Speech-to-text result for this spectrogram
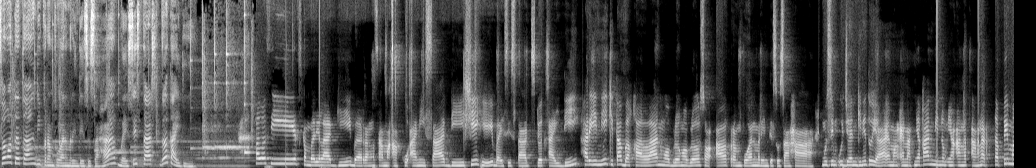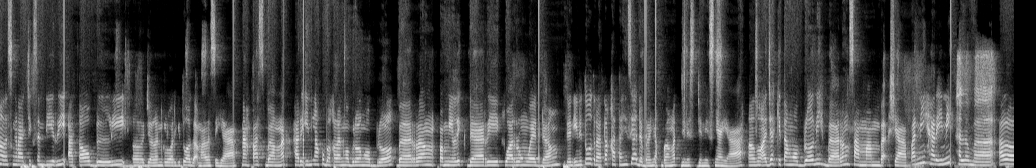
Selamat datang di Perempuan Merintis Usaha by Sisters.id. Halo sis, kembali lagi bareng sama aku Anissa di Shihi by Sistarts.id. Hari ini kita bakalan ngobrol-ngobrol soal perempuan merintis usaha. Musim hujan gini tuh ya, emang enaknya kan minum yang anget-anget. Tapi males ngeracik sendiri atau beli uh, jalan keluar gitu agak males sih ya. Nah pas banget hari ini aku bakalan ngobrol-ngobrol bareng pemilik dari warung wedang. Dan ini tuh ternyata katanya sih ada banyak banget jenis-jenisnya ya. Langsung aja kita ngobrol nih bareng sama Mbak siapa nih hari ini? Halo Mbak. Halo,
